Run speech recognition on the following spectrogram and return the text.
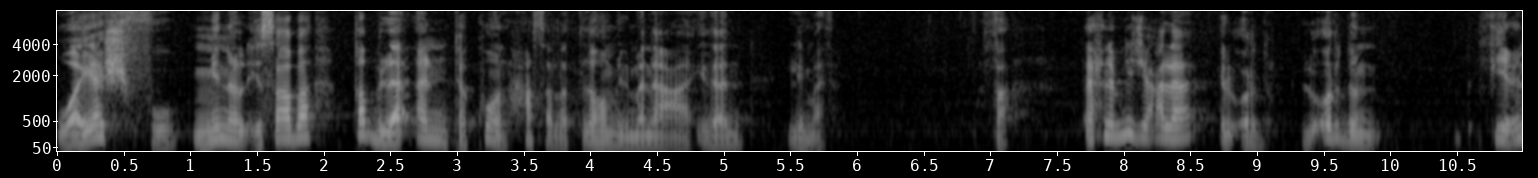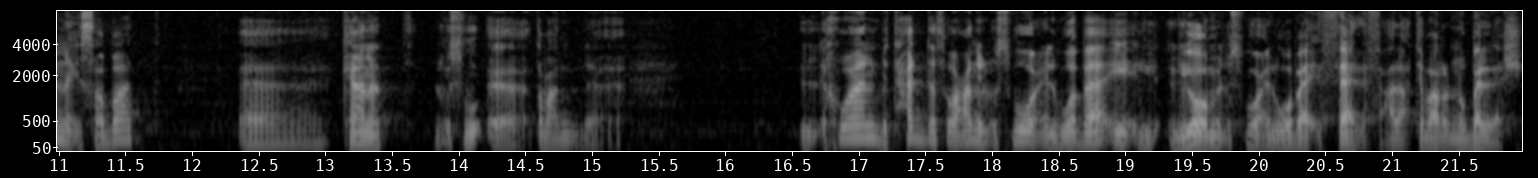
ويشفوا من الإصابة قبل أن تكون حصلت لهم المناعة. اذا لماذا؟ فاحنا بنيجي على الأردن. الأردن في عندنا إصابات آه، كانت الأسبوع آه، طبعا آه، الإخوان بتحدثوا عن الأسبوع الوبائي اليوم الأسبوع الوبائي الثالث على اعتبار إنه بلش.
